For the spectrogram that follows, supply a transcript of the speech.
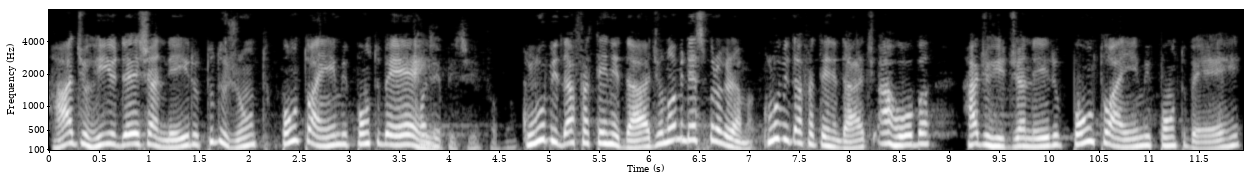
Rádio Rio de Janeiro, tudo junto, ponto am, ponto br. Pode repetir, por favor. Clube da Fraternidade, o nome desse programa, Clube da Fraternidade, arroba, Rádio Rio de Janeiro, ponto am, ponto br.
